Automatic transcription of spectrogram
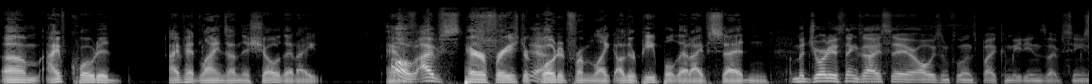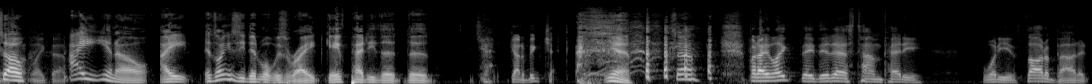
Um, I've quoted, I've had lines on this show that I have Oh, I've paraphrased or yeah. quoted from like other people that I've said and a majority of things I say are always influenced by comedians I've seen or so something like that. I you know I as long as he did what was right gave Petty the the yeah, got a big check. yeah so but I like they did ask Tom Petty what he had thought about it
